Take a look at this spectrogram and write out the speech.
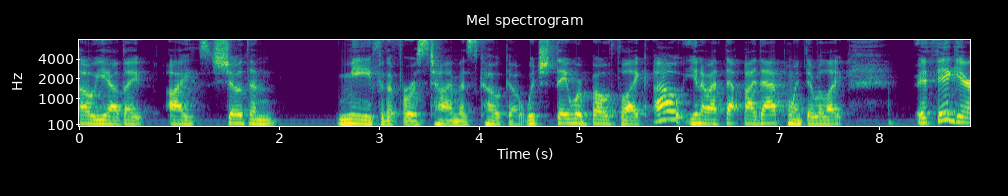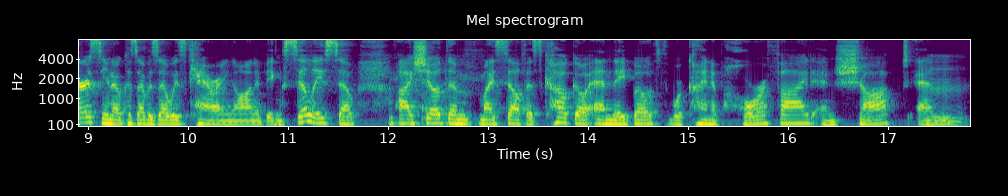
Oh yeah, they I showed them me for the first time as Coco, which they were both like, oh, you know, at that by that point they were like, it figures, you know, because I was always carrying on and being silly. So I showed them myself as Coco, and they both were kind of horrified and shocked and hmm.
